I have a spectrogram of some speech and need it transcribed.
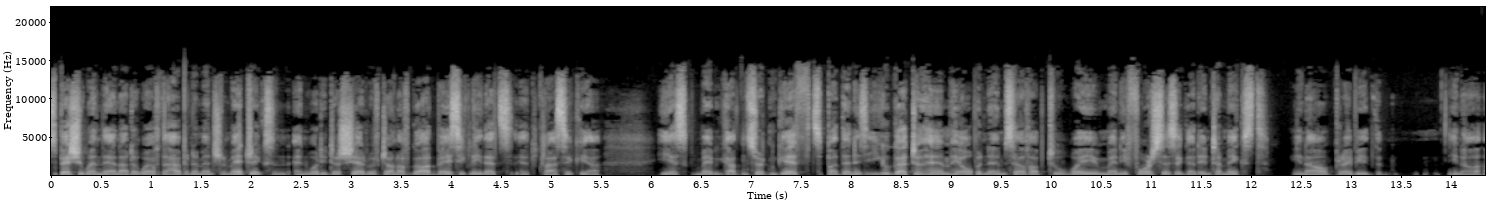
especially when they're not aware of the hyperdimensional matrix. And, and what he just shared with John of God, basically, that's it classic, yeah. He has maybe gotten certain gifts, but then his ego got to him. He opened himself up to way many forces. It got intermixed, you know, maybe, the, you know,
